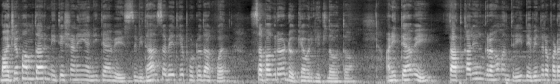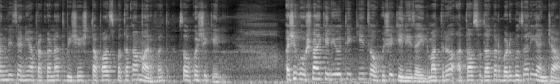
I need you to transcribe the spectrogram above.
भाजप आमदार नितेश राणे यांनी त्यावेळेस विधानसभेत हे फोटो दाखवत सभागृह डोक्यावर घेतलं होतं. आणि त्यावेळी तत्कालीन गृहमंत्री देवेंद्र फडणवीस यांनी या प्रकरणात विशेष तपास पथकामार्फत चौकशी केली. अशी घोषणा केली होती की चौकशी केली जाईल. मात्र आता सुधाकर बडगुजर यांच्या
